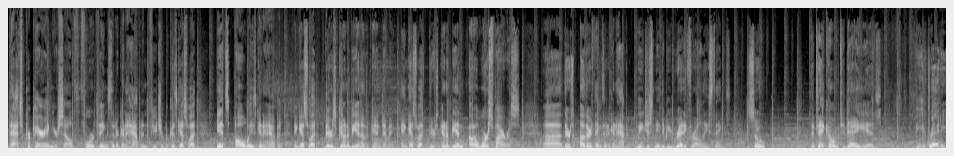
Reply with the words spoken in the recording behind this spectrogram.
That's preparing yourself for things that are going to happen in the future because guess what? It's always going to happen. And guess what? There's going to be another pandemic. And guess what? There's going to be an, a worse virus. Uh, there's other things that are going to happen. We just need to be ready for all these things. So, the take home today is be ready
